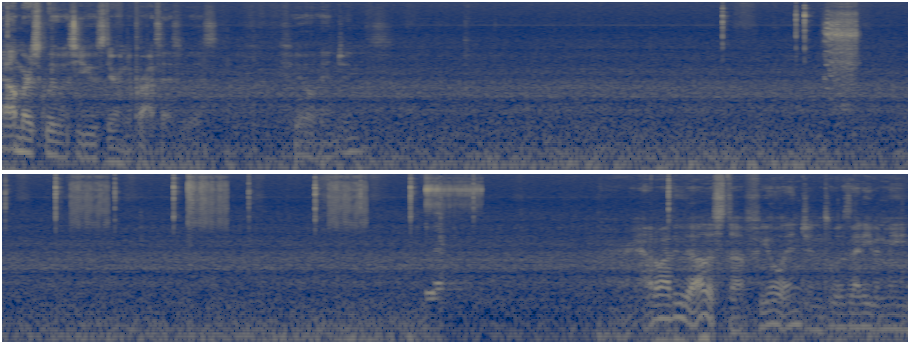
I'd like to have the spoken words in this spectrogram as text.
Elmer's glue was used during the process of this. Fuel engines. Alright, how do I do the other stuff? Fuel engines, what does that even mean?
